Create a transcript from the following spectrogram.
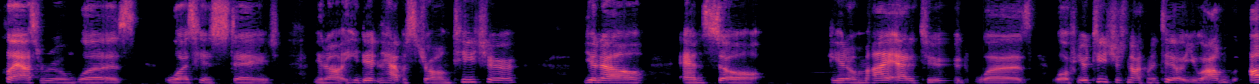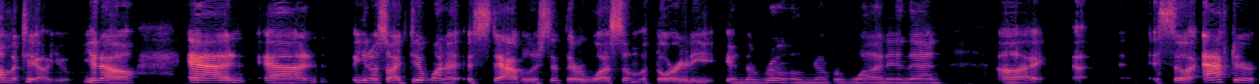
classroom was was his stage. You know, he didn't have a strong teacher, you know, and so you know, my attitude was, well, if your teacher's not going to tell you, I'm I'm to tell you, you know. And and you know, so I did want to establish that there was some authority in the room, number one. And then uh, so after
